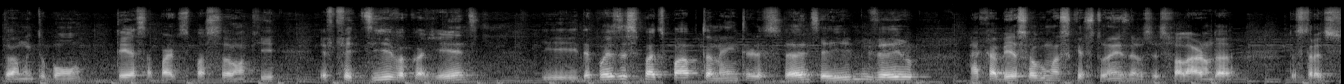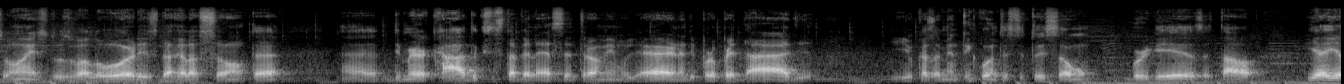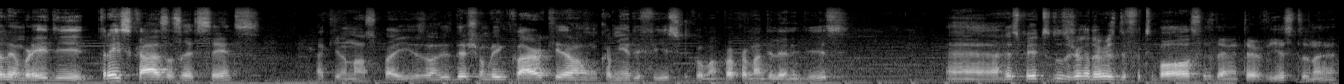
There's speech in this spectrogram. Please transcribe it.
Então é muito bom ter essa participação aqui efetiva com a gente. E depois desse bate-papo também interessante, aí me veio à cabeça algumas questões, né? Vocês falaram da, das tradições, dos valores, da relação até é, de mercado que se estabelece entre homem e mulher, né? De propriedade e o casamento enquanto instituição burguesa e tal. E aí eu lembrei de três casos recentes aqui no nosso país, onde deixam bem claro que é um caminho difícil, como a própria Madeleine disse. É, a respeito dos jogadores de futebol, vocês devem ter visto, né?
